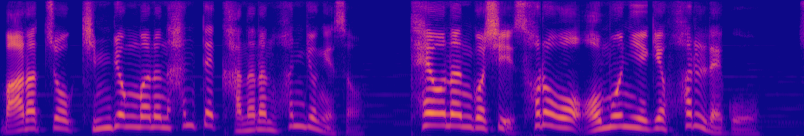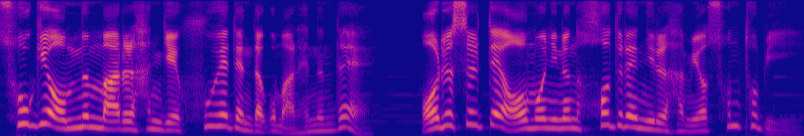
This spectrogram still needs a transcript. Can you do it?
말았죠. 김병만은 한때 가난한 환경에서 태어난 것이 서러워 어머니에게 화를 내고 속이 없는 말을 한 게 후회된다고 말했는데 어렸을 때 어머니는 허드렛 일을 하며 손톱이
